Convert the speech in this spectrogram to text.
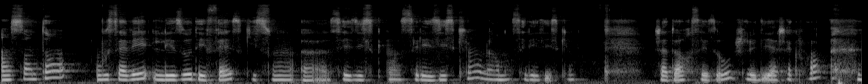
en sentant vous savez, les os des fesses qui sont, euh, c'est les ischions, leur nom c'est les ischions. J'adore ces os, je le dis à chaque fois.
